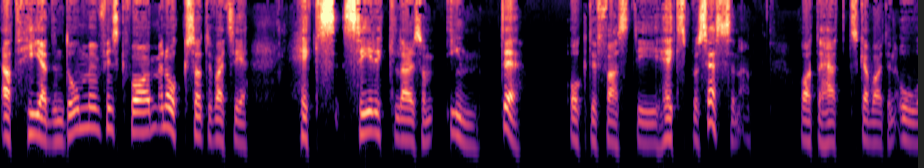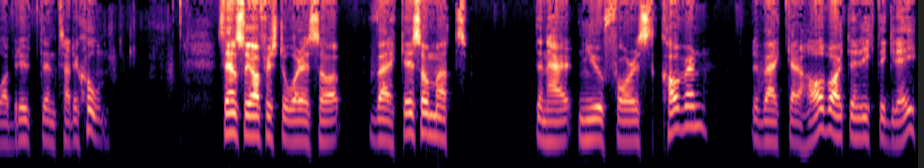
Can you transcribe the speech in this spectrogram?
att hedendomen finns kvar, men också att det faktiskt är häxcirklar som inte åkte fast i häxprocesserna. Och att det här ska vara en oavbruten tradition. Sen så jag förstår det så verkar det som att den här New Forest Covern, det verkar ha varit en riktig grej.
